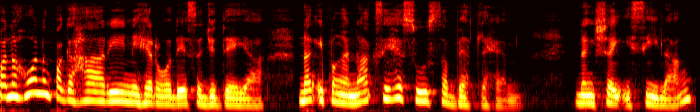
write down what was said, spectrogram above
Panahon ng paghahari ni Herodes sa Judea nang ipanganak si Jesus sa Bethlehem. Nang siya'y isilang,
